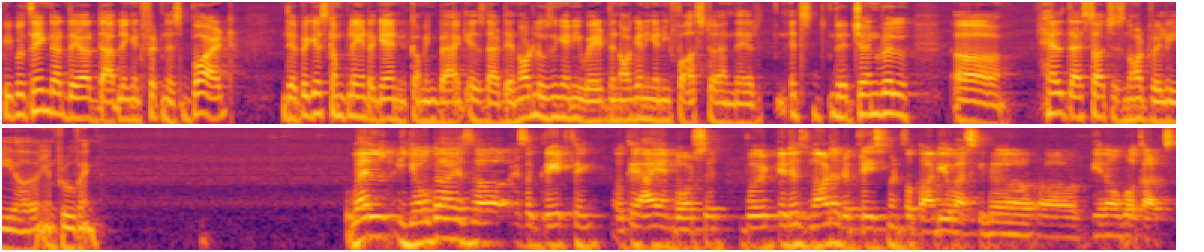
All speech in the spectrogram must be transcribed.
People think that they are dabbling in fitness, but their biggest complaint again coming back is that they're not losing any weight, they're not getting any faster, and their it's their general uh, health as such is not really uh, improving. Well, yoga is a is a great thing. Okay, I endorse it, but it is not a replacement for cardiovascular uh, you know workouts.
